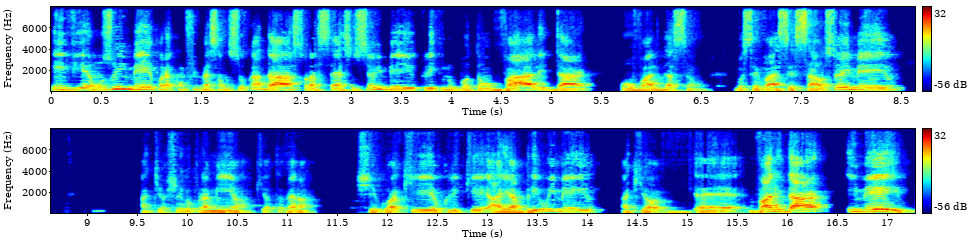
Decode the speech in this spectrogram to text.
enviamos um e-mail para confirmação do seu cadastro, acesse o seu e-mail, clique no botão validar ou validação. Você vai acessar o seu e-mail. Aqui, ó, chegou para mim, ó, aqui, ó, tá vendo? Ó? Chegou aqui, eu cliquei, aí abriu o e-mail, aqui, ó, é, validar e-mail,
